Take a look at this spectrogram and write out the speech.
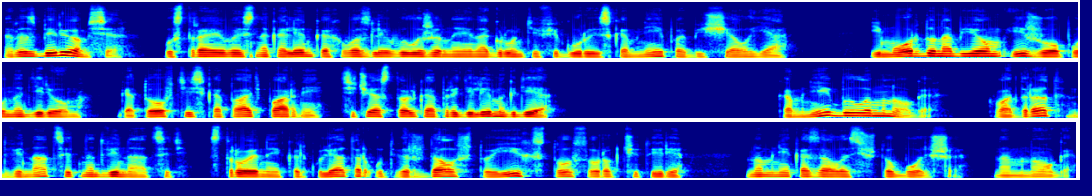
«Разберемся», — устраиваясь на коленках возле выложенной на грунте фигуры из камней, пообещал я. «И морду набьем, и жопу надерем, «Готовьтесь копать, парни. Сейчас только определим где». Камней было много. Квадрат 12 на 12. Встроенный калькулятор утверждал, что их 144, но мне казалось, что больше. Намного.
